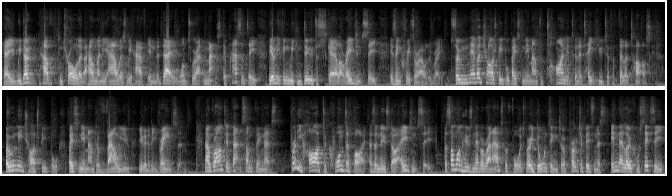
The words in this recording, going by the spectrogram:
Okay, we don't have control over how many hours we have in the day. Once we're at max capacity, the only thing we can do to scale our agency is increase our hourly rate. So never charge people based on the amount of time it's going to take you to fulfill a task. Only charge people based on the amount of value you're going to be bringing to them. Now, granted, that's something that's pretty hard to quantify as a new start agency. For someone who's never ran ads before, it's very daunting to approach a business in their local city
